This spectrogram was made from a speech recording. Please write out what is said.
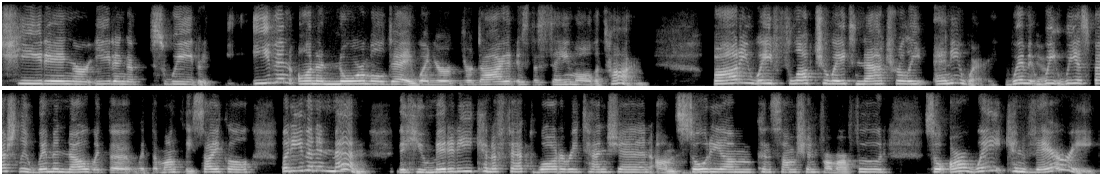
cheating or eating a sweet, even on a normal day when your, your diet is the same all the time, body weight fluctuates naturally anyway women yeah. we, we especially women know with the with the monthly cycle but even in men the humidity can affect water retention um, sodium consumption from our food so our weight can vary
